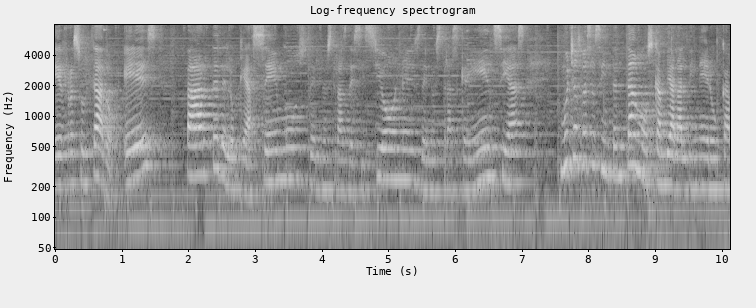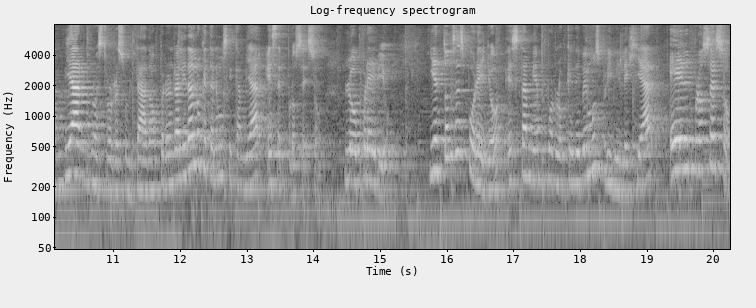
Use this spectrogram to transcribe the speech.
es resultado, es parte de lo que hacemos, de nuestras decisiones, de nuestras creencias. Muchas veces intentamos cambiar al dinero, cambiar nuestro resultado, pero en realidad lo que tenemos que cambiar es el proceso, lo previo. Y entonces por ello es también por lo que debemos privilegiar el proceso,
